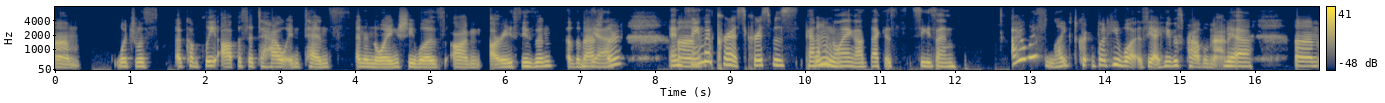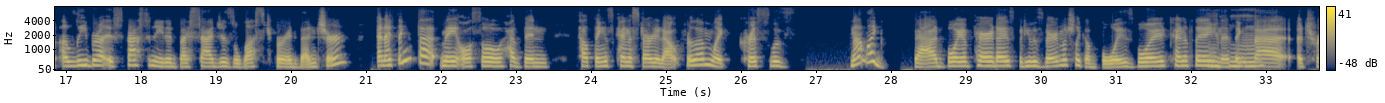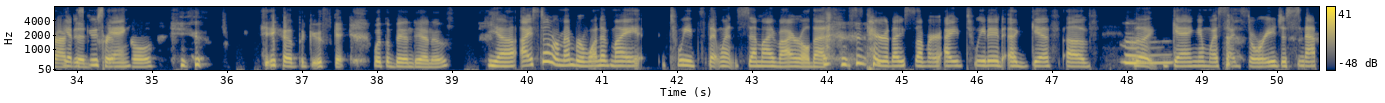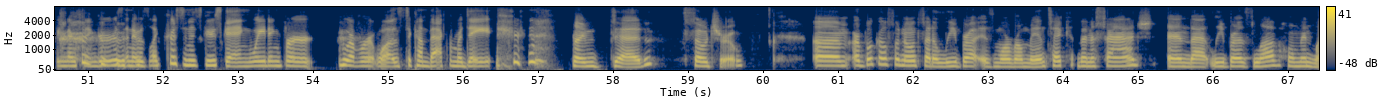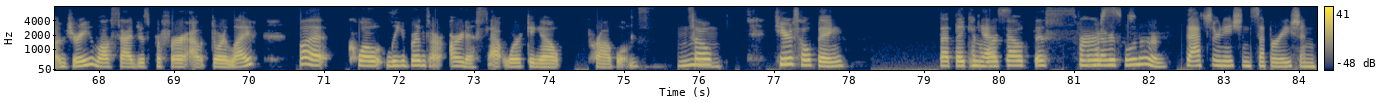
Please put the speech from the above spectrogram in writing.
um, which was a complete opposite to how intense and annoying she was on Arie's season of The Yeah. Bachelor. And Um, same with Chris. Chris was kind of Mm. annoying on Becca's season. I always liked Chris, but he was, yeah, he was problematic. Yeah. Um, a Libra is fascinated by Sag's lust for adventure. And I think that may also have been how things kind of started out for them. Like, Chris was not like bad boy of paradise, but he was very much like a boy's boy kind of thing. And I think Mhm. that attracted goose gang. Krystal. he had the goose gang with the bandanas. Yeah. I still remember one of my tweets that went semi viral that Paradise Summer. I tweeted a gif of the gang in West Side Story just snapping their fingers, and it was like Chris and his goose gang waiting for whoever it was to come back from a date. I'm dead. So true. Um, our book also notes that a Libra is more romantic than a Sag, and that Libras love home and luxury, while Sages prefer outdoor life. But, quote, Librans are artists at working out problems. So, Mm. Here's hoping that they can Yes. work out this for whatever's going on. Bachelor Nation separation.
